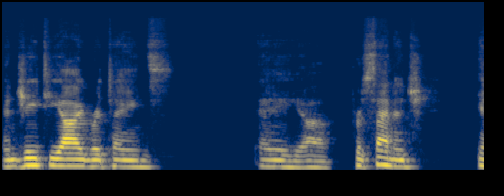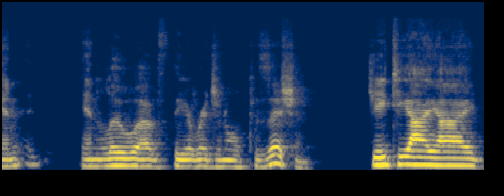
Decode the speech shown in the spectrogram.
and GTI retains a uh, percentage in in lieu of the original position. GTII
